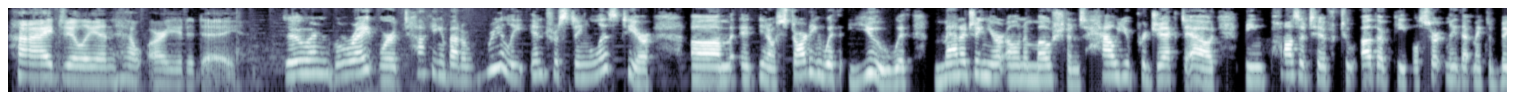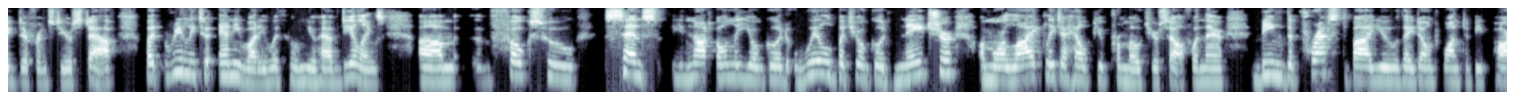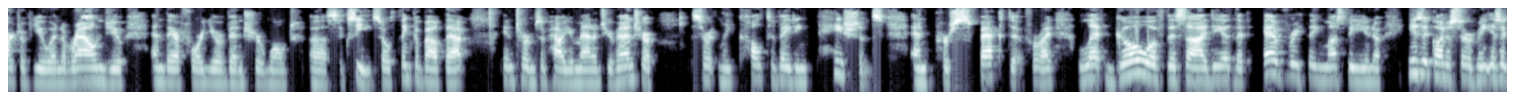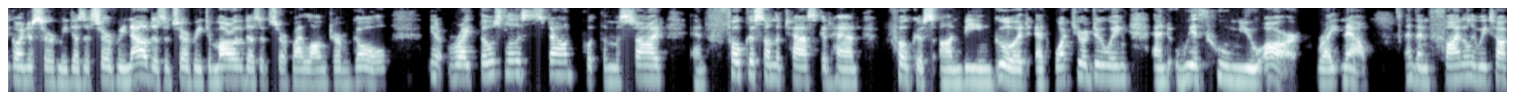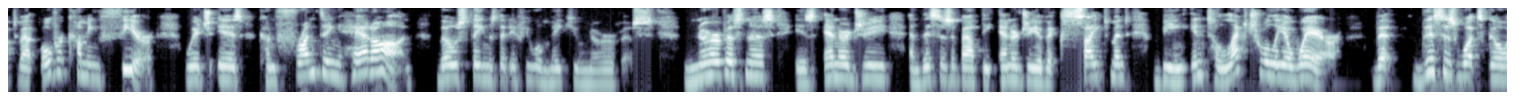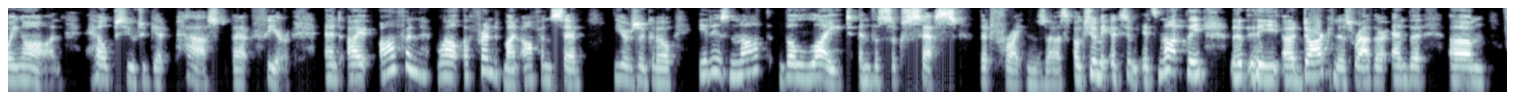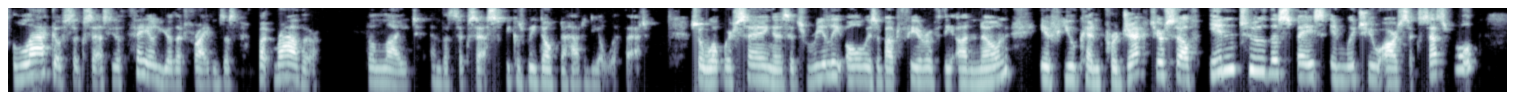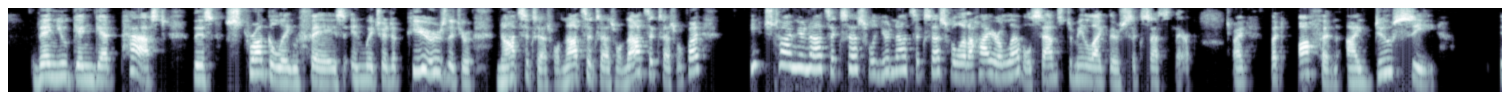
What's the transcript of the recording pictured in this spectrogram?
Hi, Gillian. How are you today? Doing great. We're talking about a really interesting list here. Um, it, you know, starting with you, with managing your own emotions, how you project out, being positive to other people. Certainly, that makes a big difference to your staff, but really to anybody with whom you have dealings. Um, folks who sense not only your good will but your good nature are more likely to help you promote yourself. When they're being depressed by you, they don't want to be part of you and around you, and therefore your venture won't uh, succeed. So think about that in terms of how you manage your venture certainly cultivating patience and perspective, right? Let go of this idea that everything must be, you know, is it going to serve me? Is it going to serve me? Does it serve me now? Does it serve me tomorrow? Does it serve my long term goal? You know, write those lists down, put them aside, and focus on the task at hand. Focus on being good at what you're doing and with whom you are right now. And then finally, we talked about overcoming fear, which is confronting head on those things that, if you will, make you nervous. Nervousness is energy, and this is about the energy of excitement, being intellectually aware that this is what's going on helps you to get past that fear. And I often, well, a friend of mine often said years ago, it is not the light and the success that frightens us. Oh, excuse me, excuse me it's not the the, the uh, darkness rather and the um, lack of success, the failure that frightens us, but rather the light and the success because we don't know how to deal with that. So what we're saying is it's really always about fear of the unknown. If you can project yourself into the space in which you are successful, then you can get past this struggling phase in which it appears that you're not successful, not successful, not successful. But each time you're not successful, you're not successful at a higher level. Sounds to me like there's success there, right? But often I do see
